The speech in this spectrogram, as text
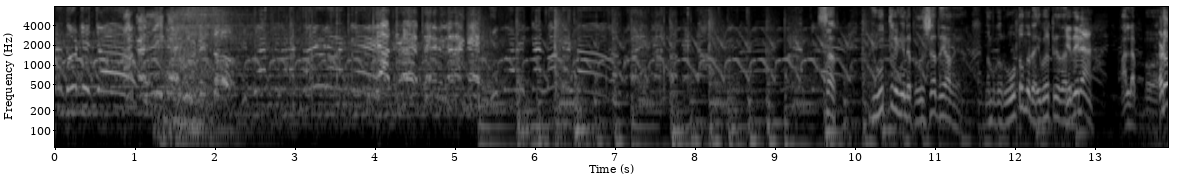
നീക്കളെ സൂക്ഷിച്ചു. വിദ്യാർത്ഥികളെ തെരുവിലിറക്കി കളിക്കാൻ നോക്കണ്ട. സർ യൂത്തിൽ ഇങ്ങനെ പ്രതിഷേധയാതെയാ നമുക്ക് റൂട്ടൊന്ന് ഡൈവേർട്ട് ചെയ്താൽ അല്ല എടോ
